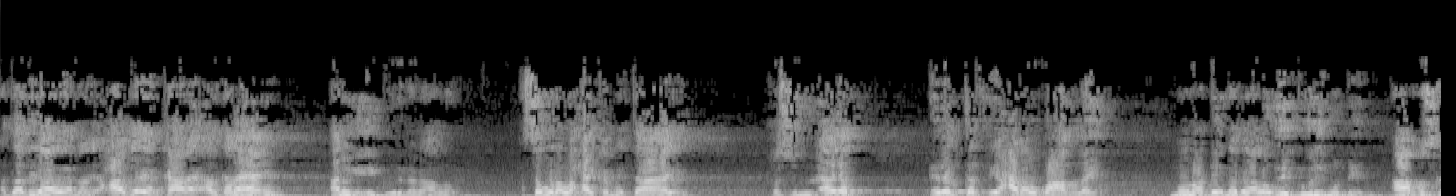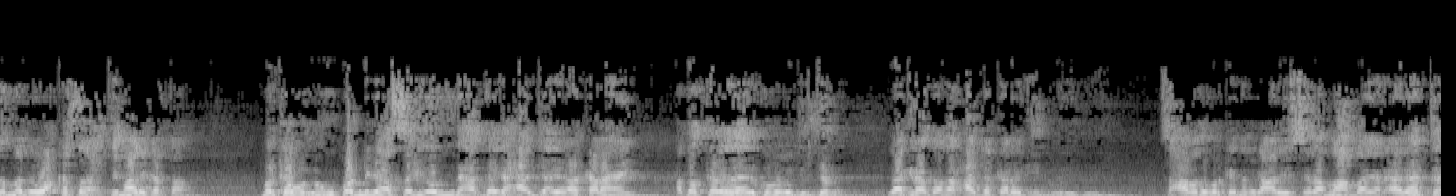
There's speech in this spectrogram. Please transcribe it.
Hadda adiga xaaje aad ka lahayn aniga ii guuri nabi allow isaguna waxay ka mid tahay xusnuladab edabta fiicana uu ku hadlay. Muna dhihin nabi allow ii guuri mu dhihin aamuska nabiga wax kasta ixtimaali kartaa. Marka wuxuu u bandhigay asagii oo yidhi haddaga xaaje ayaan ka lahayn haddaad ka leedahay kumaba jirtaba laakiin haddaadan xaajo kaleen ii guuri saxaabadu markay nabiga calayh salaam la hadlayaan aadaabta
